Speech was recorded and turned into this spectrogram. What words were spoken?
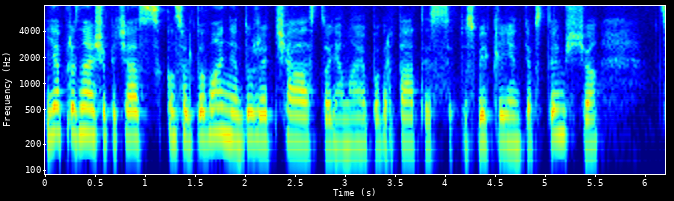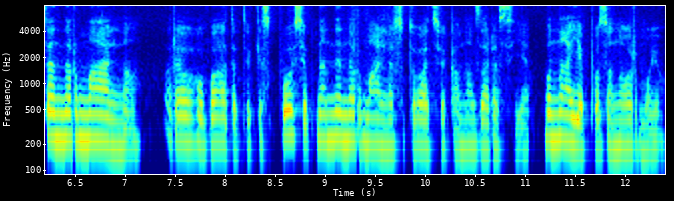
Я признаю, що під час консультування дуже часто я маю повертатись до своїх клієнтів з тим, що це нормально реагувати в такий спосіб на ненормальну ситуацію, яка в нас зараз є. Вона є поза нормою.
